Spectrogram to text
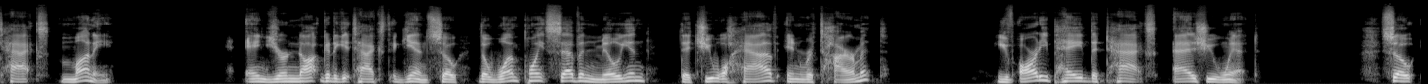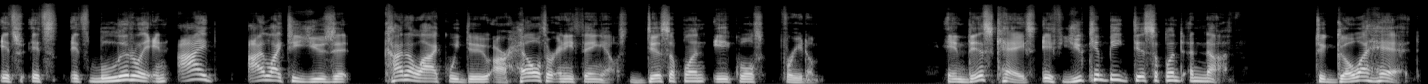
tax money and you're not going to get taxed again. So the 1.7 million that you will have in retirement, you've already paid the tax as you went. So it's, it's, it's literally, and I, I like to use it kind of like we do our health or anything else. Discipline equals freedom. In this case, if you can be disciplined enough to go ahead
